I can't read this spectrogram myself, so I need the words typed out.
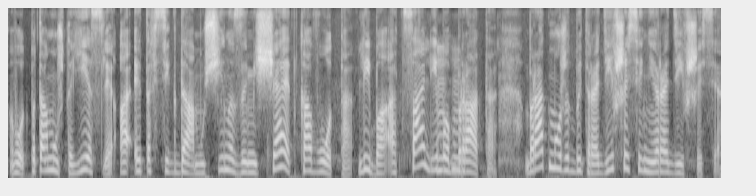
Вот, потому что если, а это всегда мужчина замещает кого-то, либо отца, либо брата. Брат может быть родившийся, не родившийся.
